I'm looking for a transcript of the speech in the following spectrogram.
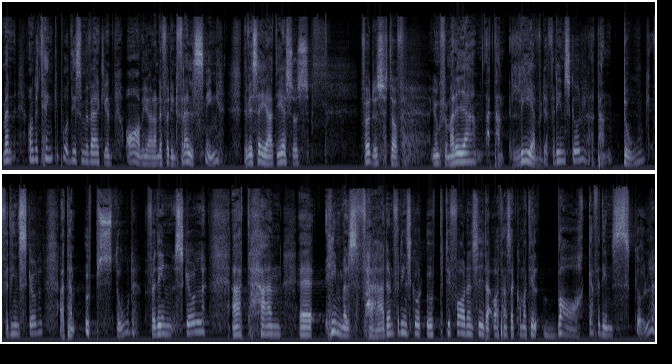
Men om du tänker på det som är verkligen avgörande för din frälsning, det vill säga att Jesus föddes av jungfru Maria, att han levde för din skull, att han dog för din skull, att han uppstod för din skull, att han eh, himmelsfärden för din skull upp till Faderns sida och att han ska komma tillbaka för din skull.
